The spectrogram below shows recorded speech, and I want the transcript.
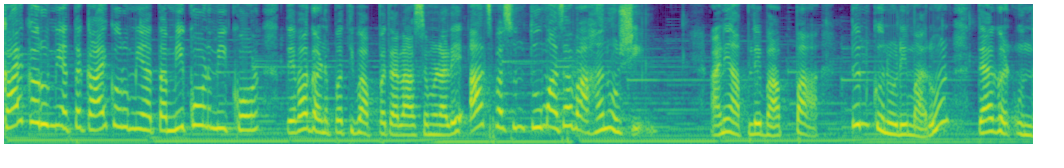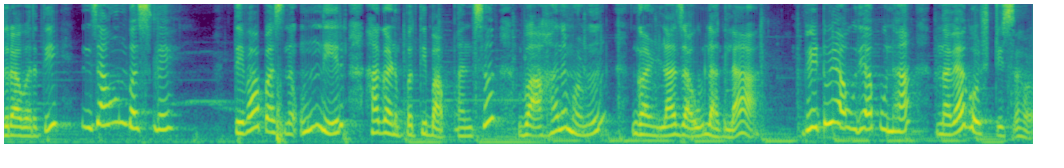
काय करू मी आता? काय करू मी आता? मी कोण? मी कोण? तेव्हा गणपती बाप्पा त्याला असं म्हणाले आजपासून तू माझा वाहन होशील. आणि आपले बाप्पा टुनकुन उडी मारून त्या गण उंदरावरती जाऊन बसले. तेव्हापासनं उंदीर हा गणपती बाप्पांचं वाहन म्हणून गणला जाऊ लागला. भेटूया उद्या पुन्हा नव्या गोष्टीसह.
